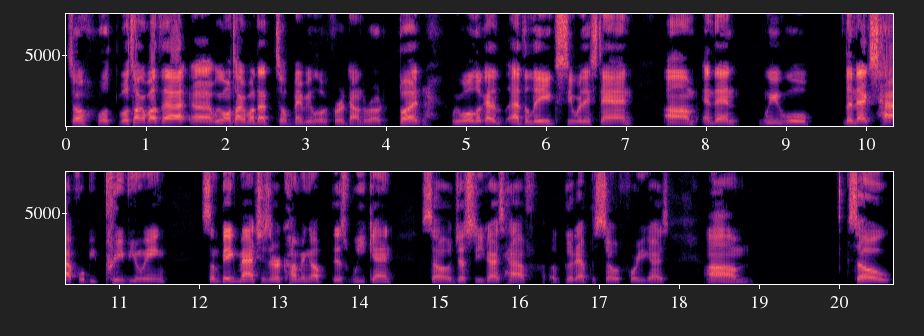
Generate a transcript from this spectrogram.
so we'll we'll talk about that. Uh, we won't talk about that till maybe a little bit further down the road, but we will look at at the leagues, see where they stand, um, and then we will the next half will be previewing some big matches that are coming up this weekend. So just so you guys have a good episode for you guys. Um, so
